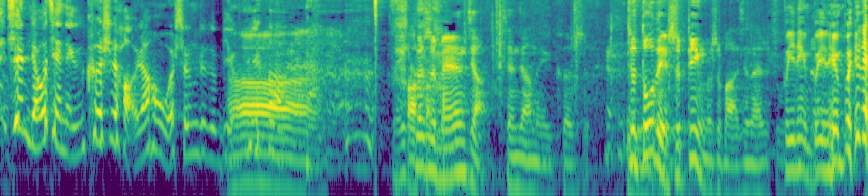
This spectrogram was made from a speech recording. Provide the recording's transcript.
先了解哪个科室好，然后我生这个病。啊，哪个科室没人讲，先讲哪个科室，这都得是病是吧？现在是不一定，不一定，不一定，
